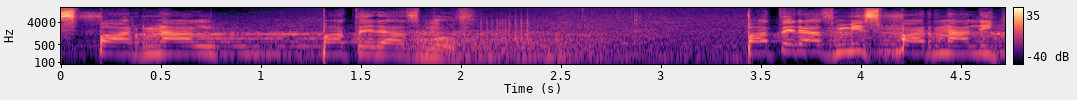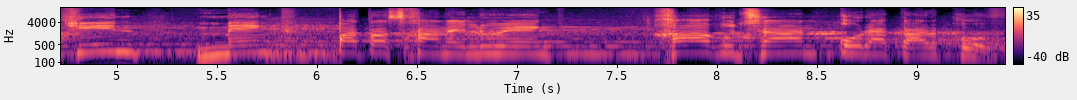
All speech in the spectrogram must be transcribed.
սպառնալ պատերազմով։ Պատերազմի սպառնալիքին մենք պատասխանելու ենք խաղաղության օրակարգով։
